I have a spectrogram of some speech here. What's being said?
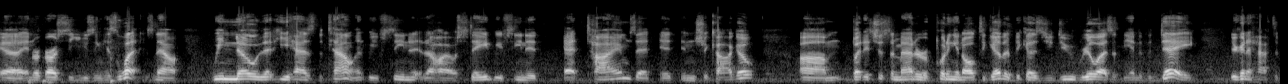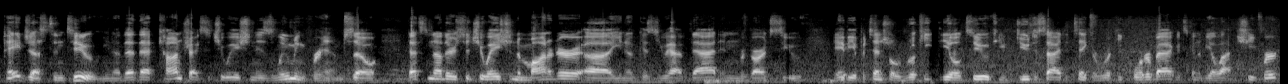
uh, in regards to using his legs. Now, we know that he has the talent. We've seen it at Ohio State. We've seen it at times at, at in Chicago. Um, but it's just a matter of putting it all together because you do realize at the end of the day, you're going to have to pay Justin too. You know that that contract situation is looming for him. So that's another situation to monitor. Uh, you know because you have that in regards to maybe a potential rookie deal too. If you do decide to take a rookie quarterback, it's going to be a lot cheaper.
